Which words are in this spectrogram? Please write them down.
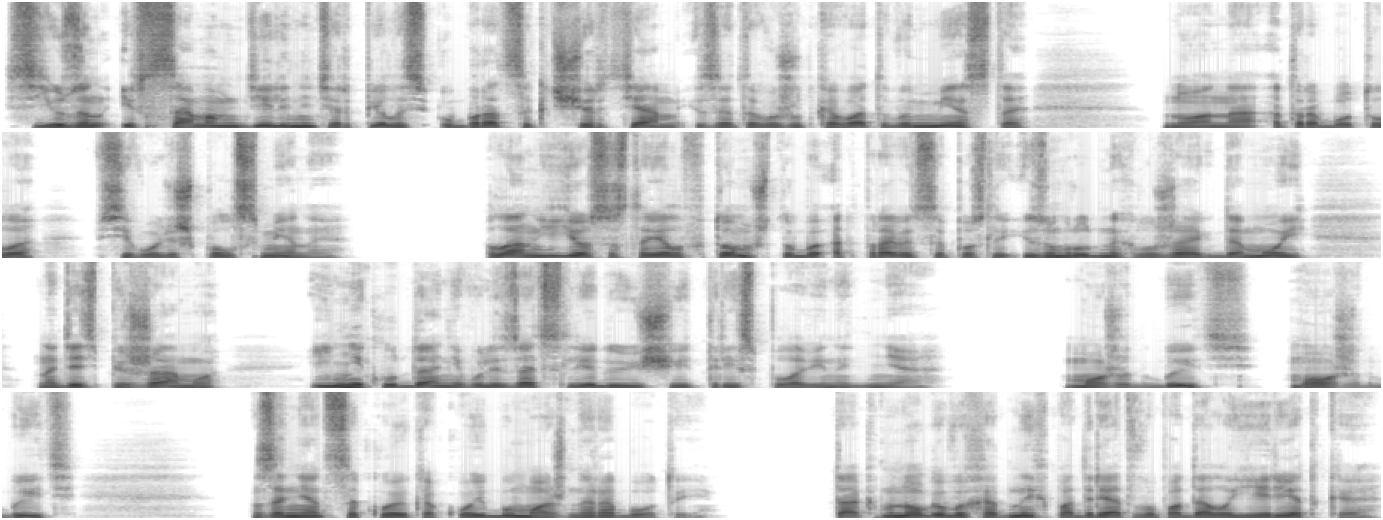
Сьюзен и в самом деле не терпелось убраться к чертям из этого жутковатого места, но она отработала всего лишь полсмены. План ее состоял в том, чтобы отправиться после изумрудных лужаек домой, надеть пижаму и никуда не вылезать следующие три с половиной дня. Может быть, может быть, заняться кое-какой бумажной работой. Так много выходных подряд выпадало ей редко,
